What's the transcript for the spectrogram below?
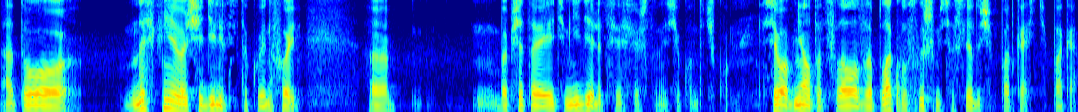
а то нафиг мне вообще делиться такой инфой. А, вообще-то этим не делится, если что, на секундочку. Все, обнял, поцеловал, заплакал. Услышимся в следующем подкасте. Пока.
